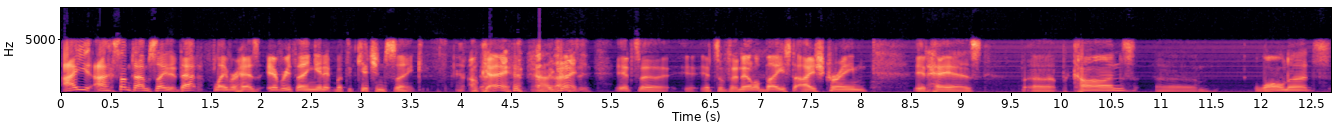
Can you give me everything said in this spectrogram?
I I sometimes say that that flavor has everything in it but the kitchen sink. Okay, all because right. it- it's a it's a vanilla based ice cream. It has uh, pecans, um, walnuts,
